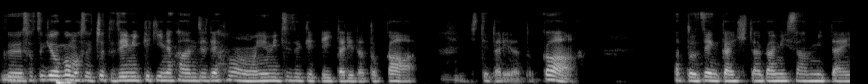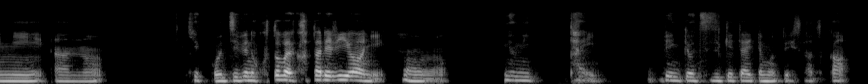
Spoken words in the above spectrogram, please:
学ん。卒業後もそういうちょっとゼミ的な感じで本を読み続けていたりだとか、してたりだとか、あと前回来たガミさんみたいに、あの、結構自分の言葉で語れるように本を読みたい、勉強を続けたいと思ってる人だとか、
